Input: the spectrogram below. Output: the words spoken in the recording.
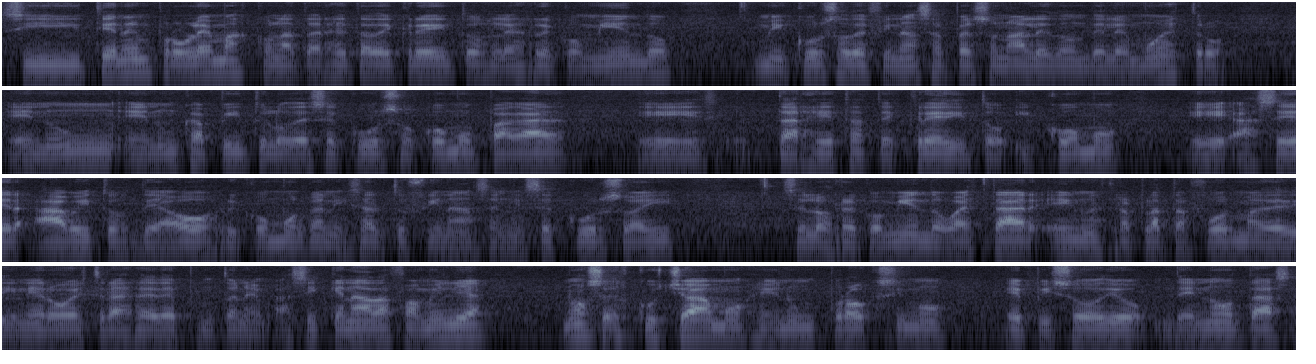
Si tienen problemas con la tarjeta de crédito, les recomiendo mi curso de finanzas personales donde les muestro en un, en un capítulo de ese curso cómo pagar eh, tarjetas de crédito y cómo eh, hacer hábitos de ahorro y cómo organizar tu finanzas. En ese curso ahí se los recomiendo. Va a estar en nuestra plataforma de dinero extra Así que nada familia, nos escuchamos en un próximo episodio de Notas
